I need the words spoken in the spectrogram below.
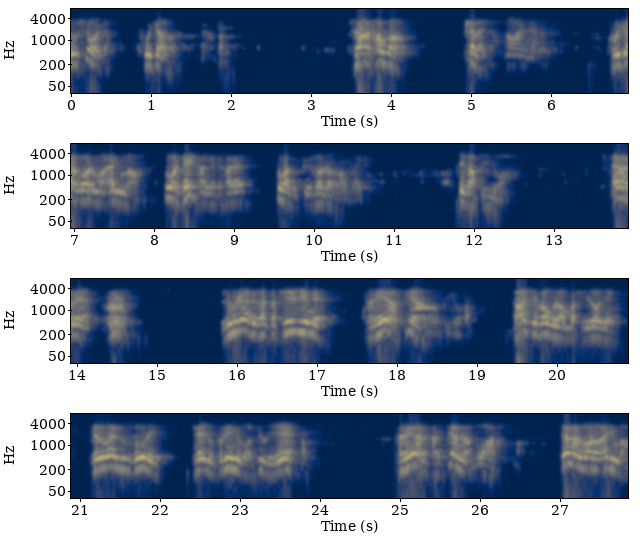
ကိုလျှော့လိုက်တာခွေးကြတော့ဇာထောက်ကဖြတ်လိုက်တာမှန်ပါဗျာ ခွေးကြသွားတော့မှအဲ့ဒီမှာသူကဒိဋ္ဌာန်နဲ့တခါလဲသူကသူတေသောတယ်လောက်လိုက်တယ်ကိစ္စပြီးတော့အဲ့ဒါနဲ့လူတွေကတခါတဖြည်းဖြည်းနဲ့ဂရင်းကပြန့်ပြီးတော့ဒါရှင်ဘောကလောက်မထီတော့ချင်းဒီလိုပဲလူဆိုးတွေရဲလို့ပြိနေပေါ်ပြုလေရဲ့ဂရင်းကတခါပြန့်နှံ့သွားတာပြန့်နှံ့သွားတော့အဲ့ဒီမှာ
